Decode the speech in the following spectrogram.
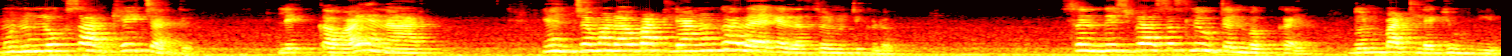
म्हणून लोक सारखे विचारते लेक कवा येणार? यांच्या मनावर बाटल्या आणून घालाया गेला जणू तिकडं. संदेश बी असाच लिवतेन बघ काय दोन बाटल्या घेऊन येईल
